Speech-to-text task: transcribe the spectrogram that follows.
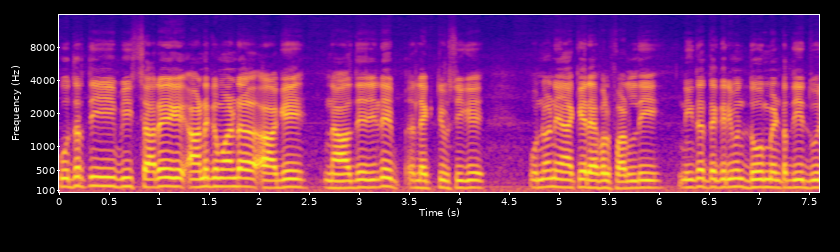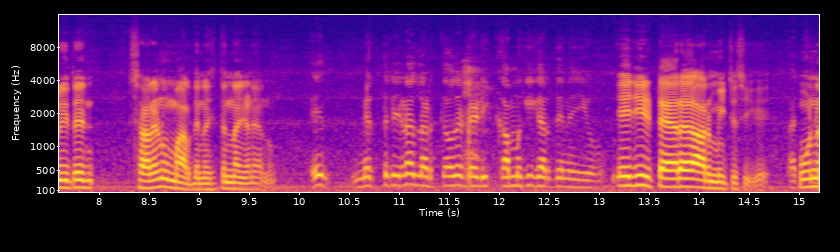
ਕੁਦਰਤੀ ਵੀ ਸਾਰੇ ਆਂਢ ਗੁਆਂਢ ਆ ਗਏ ਨਾਲ ਦੇ ਜਿਹੜੇ ਇਲੈਕਟਿਵ ਸੀਗੇ ਉਹਨਾਂ ਨੇ ਆ ਕੇ ਰਾਈਫਲ ਫੜ ਲਈ। ਨਹੀਂ ਤਾਂ ਤਕਰੀਬਨ 2 ਮਿੰਟ ਦੀ ਦੂਰੀ ਤੇ ਸਾਰਿਆਂ ਨੂੰ ਮਾਰ ਦੇਣਾ ਸੀ ਤਿੰਨਾਂ ਜਣਿਆਂ ਨੂੰ। ਇਹ ਮ੍ਰਿਤਕ ਜਿਹੜਾ ਲੜਕਾ ਉਹਦੇ ਡੈਡੀ ਕੰਮ ਕੀ ਕਰਦੇ ਨੇ ਜੀ ਉਹ? ਇਹ ਜੀ ਰਿਟਾਇਰ ਆਰਮੀ ਚ ਸੀਗੇ। ਹੁਣ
